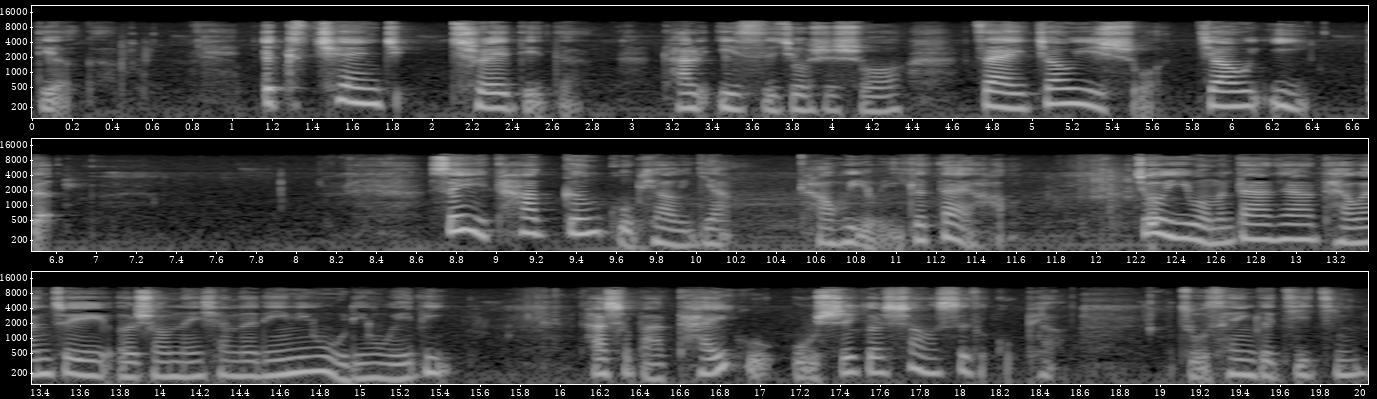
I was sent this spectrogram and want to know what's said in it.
第二个，Exchange Traded。它的意思就是说，在交易所交易的，所以它跟股票一样，它会有一个代号。就以我们大家台湾最耳熟能详的零零五零为例，它是把台股五十个上市的股票组成一个基金，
